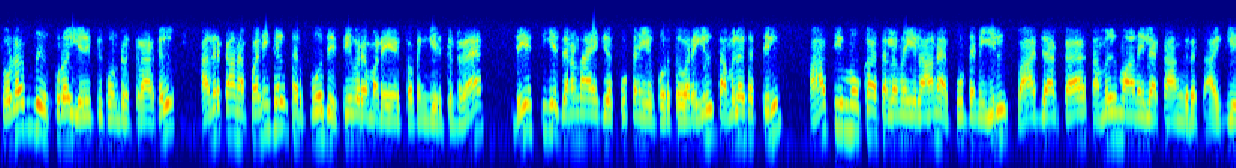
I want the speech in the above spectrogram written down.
தொடர்ந்து குரல் எழுப்பிக் கொண்டிருக்கிறார்கள். அதற்கான பணிகள் தற்போது தீவிரமடைய தொடங்கி இருக்கின்றன தேசிய ஜனநாயக கூட்டணியை பொறுத்தவரையில் தமிழகத்தில் அதிமுக தலைமையிலான கூட்டணியில் பாஜக தமிழ் மாநில காங்கிரஸ் ஆகிய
